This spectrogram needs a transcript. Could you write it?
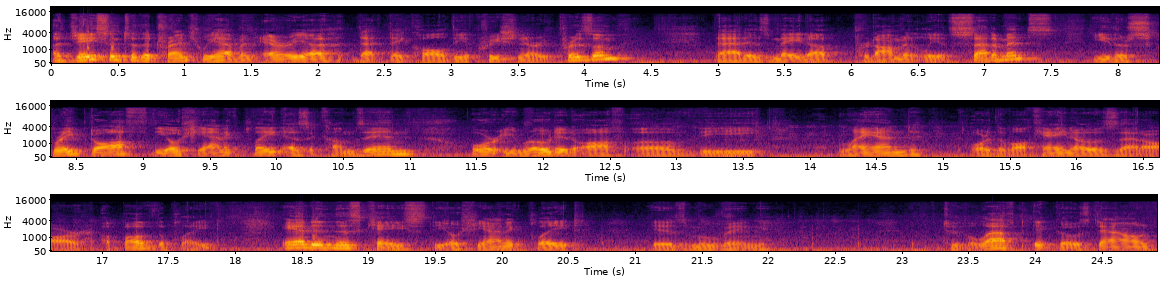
Adjacent to the trench, we have an area that they call the accretionary prism that is made up predominantly of sediments, either scraped off the oceanic plate as it comes in or eroded off of the land or the volcanoes that are above the plate. And in this case, the oceanic plate is moving to the left, it goes down,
